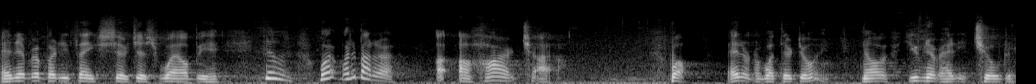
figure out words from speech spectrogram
and everybody thinks they're just well behaved. No, what, what about a, a, a hard child? Well, they don't know what they're doing. No, you've never had any children.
